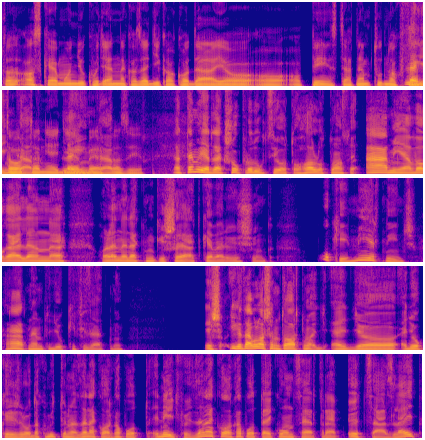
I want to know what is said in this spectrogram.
Azt kell mondjuk, hogy ennek az egyik akadálya a, a pénz, tehát nem tudnak fenntartani egy leginkább. embert azért. Tehát nem érdek sok produkciótól hallottam azt, hogy á, milyen vagály lenne, ha lenne nekünk is saját keverősünk. Oké, miért nincs? Hát nem tudjuk kifizetni. És igazából lassan tartom egy, egy, egy oké zsolód, akkor mit tudom, a zenekar kapott, egy négyfő zenekar kapott egy koncertre 500 lejt,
